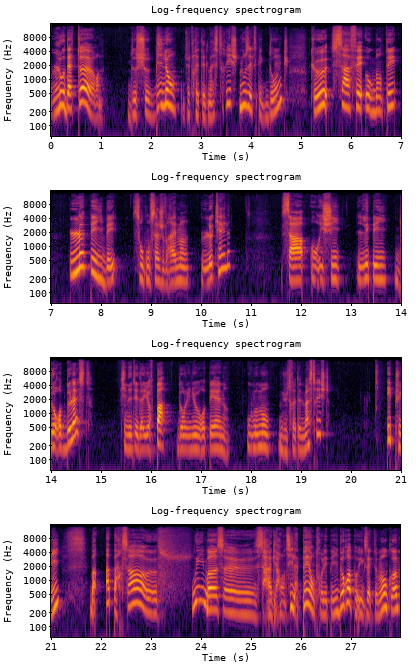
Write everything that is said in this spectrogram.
L'audateur de ce bilan du traité de Maastricht nous explique donc que ça a fait augmenter le PIB, sans qu'on sache vraiment lequel. Ça a enrichi les pays d'Europe de l'Est, qui n'étaient d'ailleurs pas dans l'Union européenne au moment du traité de Maastricht. Et puis, bah, à part ça, euh, oui, bah, ça a garanti la paix entre les pays d'Europe, exactement comme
